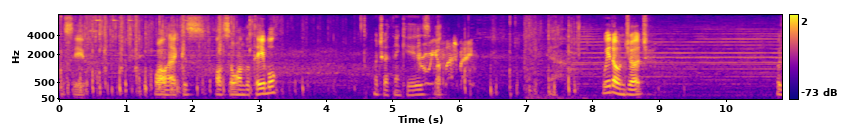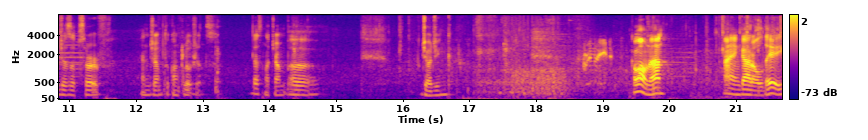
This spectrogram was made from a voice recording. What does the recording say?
to see if wall hack is also on the table. Which I think he is, but yeah. We don't judge. We just observe and jump to conclusions. That's not jump uh judging. Come on, man. I ain't got all day.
